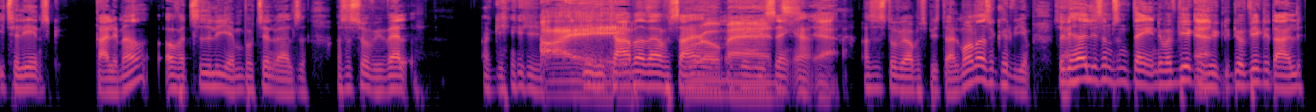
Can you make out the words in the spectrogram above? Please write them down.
italiensk dejlig mad, og var tidlig hjemme på hotelværelset. Og så så vi valg, og gik, i- Ej. gik i kappet hver for sig, og gik i Romance. seng. Ja. ja. Og så stod vi op og spiste dejlig morgenmad, og så kørte vi hjem. Så ja. vi havde ligesom sådan dagen, det var virkelig ja. hyggeligt, det var virkelig dejligt.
